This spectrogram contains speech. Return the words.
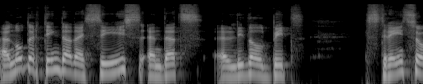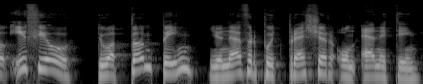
Another thing that I see is, and that's a little bit strange. So if you do a pumping, you never put pressure on anything.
